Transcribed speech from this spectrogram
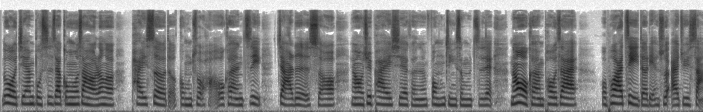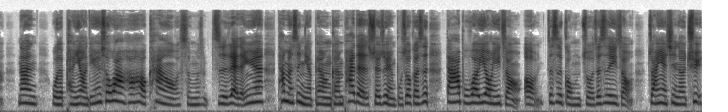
如果今天不是在工作上有任何拍摄的工作，好，我可能自己假日的时候，然后去拍一些可能风景什么之类，然后我可能 po 在。我 po 在自己的脸书 IG 上，那我的朋友一定会说哇，好好看哦，什么什么之类的，因为他们是你的朋友，可能拍的水准也不错，可是大家不会用一种哦，这是工作，这是一种专业性的去，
